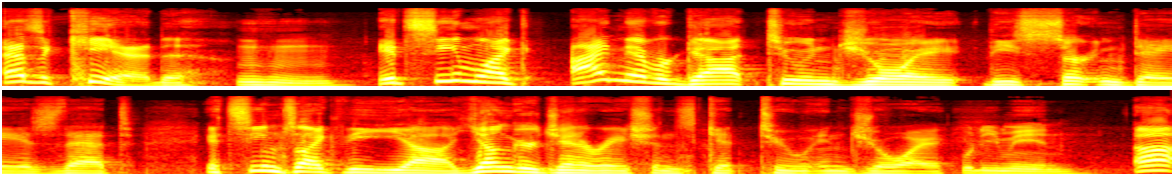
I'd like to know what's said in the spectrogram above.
as a kid, it seemed like I never got to enjoy these certain days that it seems like the uh, younger generations get to enjoy. what do you mean? Uh,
